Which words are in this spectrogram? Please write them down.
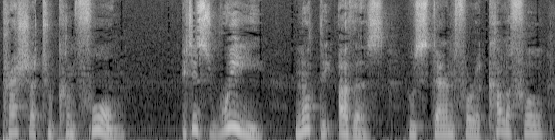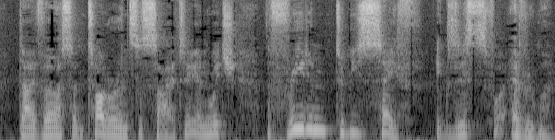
pressure to conform. It is we, not the others, who stand for a colorful, diverse and tolerant society in which the freedom to be safe exists for everyone.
